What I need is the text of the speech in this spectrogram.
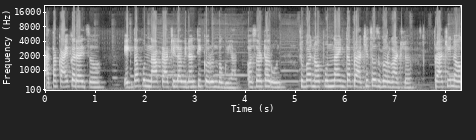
आता काय करायचं? एकदा पुन्हा प्राचीला विनंती करून बघूयात. असं ठरवून शुभानं पुन्हा एकदा प्राचीचंच घर गाठलं. प्राचीनं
